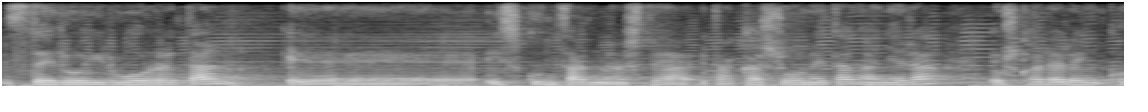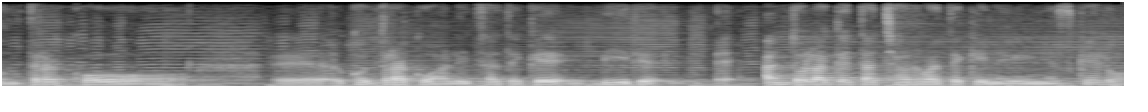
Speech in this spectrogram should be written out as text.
zero hiru horretan e, hizkuntzak nahastea eta kasu honetan gainera euskararen kontrako e, kontrakoa litzateke bire e, antolaketa txar batekin egin ezkero.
